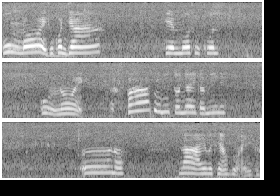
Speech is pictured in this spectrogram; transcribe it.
กุ้งน้อย ทุกคนอยาเห็นโมทุกคน กุ้งน้อยปาดนี่นี่ตัวใหญ่ก็มีนี่ เออเนาะลายไปแถวหวยนี่ก็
